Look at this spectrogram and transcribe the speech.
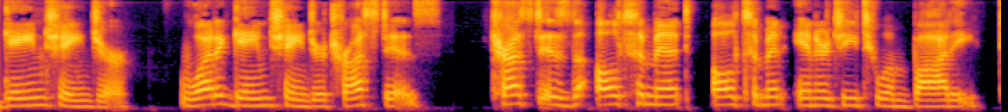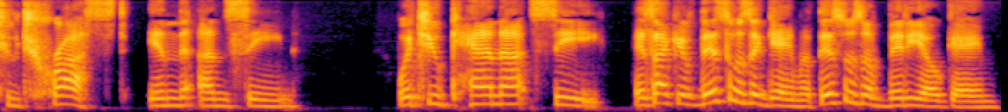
game changer. What a game changer trust is. Trust is the ultimate, ultimate energy to embody, to trust in the unseen what you cannot see. It's like if this was a game, if this was a video game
